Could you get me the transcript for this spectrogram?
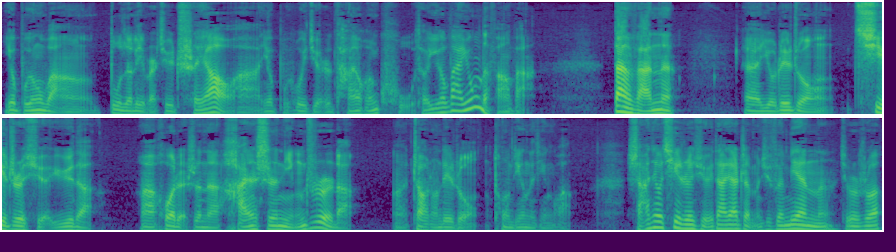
又不用往肚子里边去吃药啊，又不会觉得汤又很苦，它一个外用的方法。但凡呢，呃，有这种气滞血瘀的啊，或者是呢寒湿凝滞的啊，造成这种痛经的情况。啥叫气滞血瘀？大家怎么去分辨呢？就是说，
